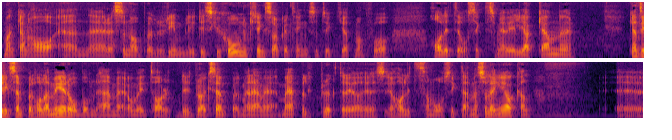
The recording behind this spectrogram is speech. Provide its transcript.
man kan ha en eh, resonabel, rimlig diskussion kring saker och ting så tycker jag att man får ha lite åsikter som jag vill. Jag kan eh, kan till exempel hålla med Rob om det här med, om vi tar, det är ett bra exempel, med det här med, med Apple-produkter, jag, jag har lite samma åsikt där. Men så länge jag kan eh,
